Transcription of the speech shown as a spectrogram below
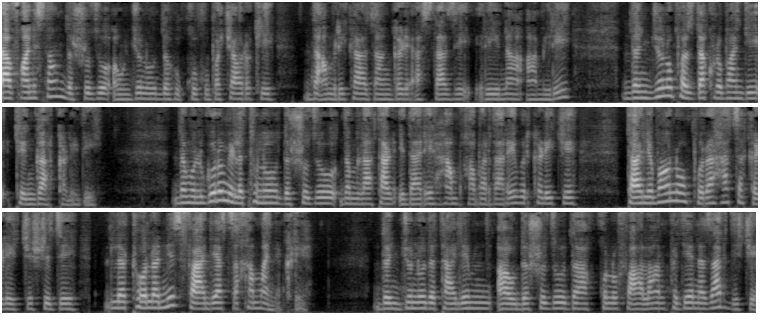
د افغانستان د شوزو او جنونو د حقوقو په چارو کې د امریکا ځانګړي استاذي رینا اميري د جنونو په زده کړو باندې ټینګار کړی دی د ملګرو ملتونو د شوزو د ملاتړ ادارې هم خبرداري ورکړي چې طالبانو پوره هڅه کړې چې شزي له ټولنیز فعالیت څخه منع کړي د نجونو د تعلیم او د شذو د حقوقو فعالان په دې نظر دي چې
